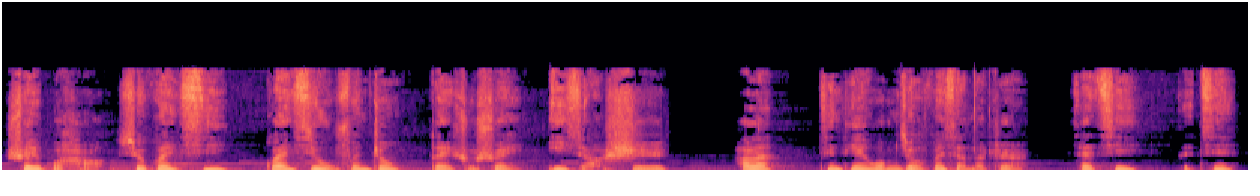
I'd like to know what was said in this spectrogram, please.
睡不好学关系，关系五分钟等于熟睡一小时。好了，今天我们就分享到这儿，下期再见。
